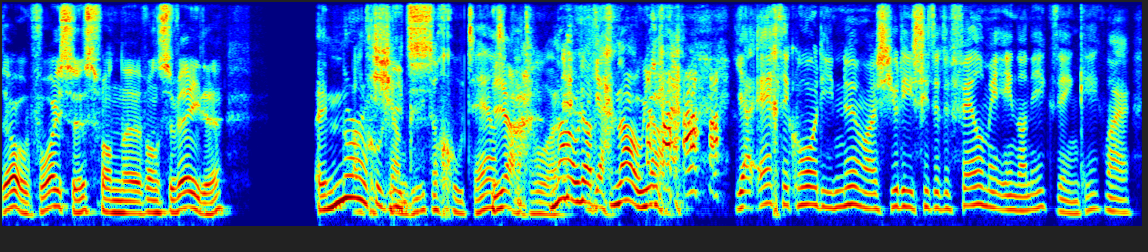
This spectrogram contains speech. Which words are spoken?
Zo, Voices van, eh, van Zweden. Enorm is goed Jean iets. Toch goed, hè? Als Ja, ik het hoor. nou, dat- nou, ja. ja. echt. Ik hoor die nummers. Jullie zitten er veel meer in dan ik, denk ik. Maar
